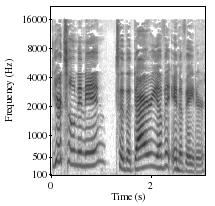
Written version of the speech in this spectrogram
You're tuning in to the Diary of an Innovator.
